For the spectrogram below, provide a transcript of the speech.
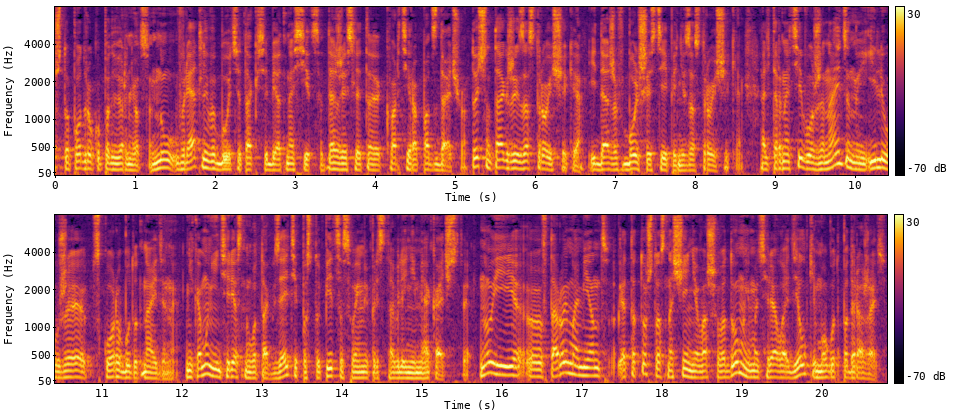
что под руку подвернется. Ну, вряд ли вы будете так к себе относиться, даже если это квартира под сдачу. Точно так же и застройщики, и даже в большей степени застройщики. Альтернативы уже найдены или уже скоро будут найдены. Никому не интересно вот так взять и поступить со своими представлениями о качестве. Ну и э, второй момент – это то, что оснащение вашего дома и материалы отделки могут подорожать.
